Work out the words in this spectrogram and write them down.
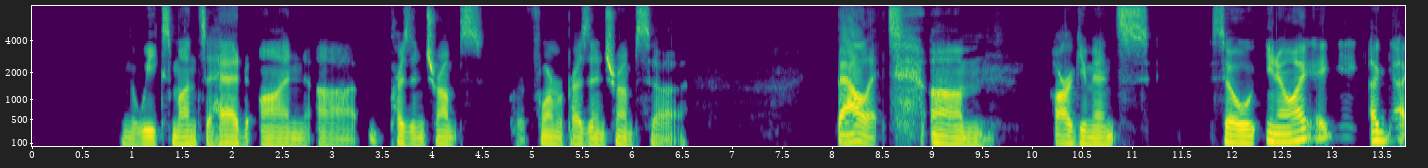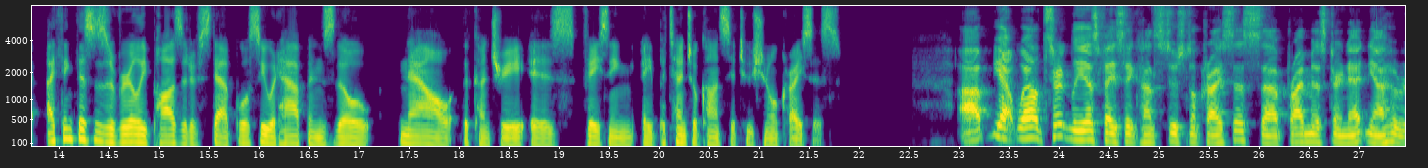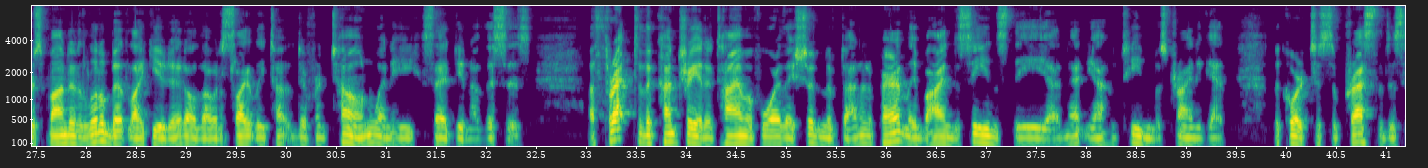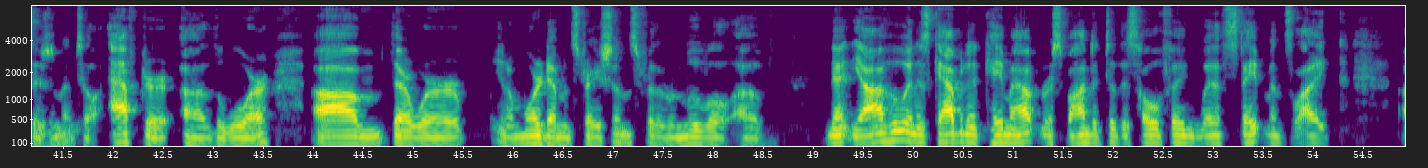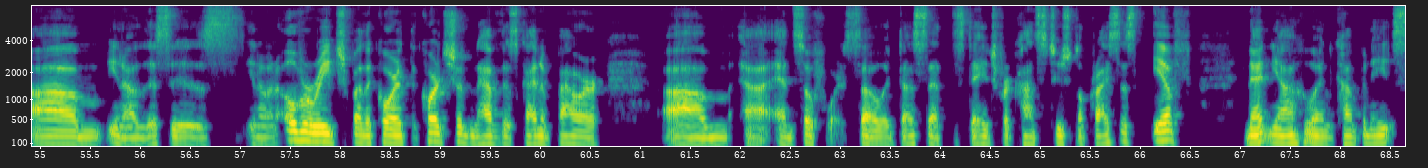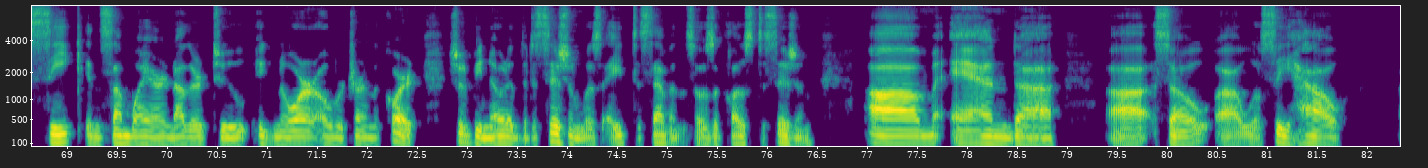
in the weeks, months ahead on uh, President Trump's or former President Trump's uh, ballot um, arguments. So you know, I, I I think this is a really positive step. We'll see what happens, though. Now the country is facing a potential constitutional crisis. Uh, yeah, well, it certainly is facing a constitutional crisis. Uh, Prime Minister Netanyahu responded a little bit like you did, although in a slightly to- different tone, when he said, you know, this is a threat to the country at a time of war. They shouldn't have done it. Apparently, behind the scenes, the uh, Netanyahu team was trying to get the court to suppress the decision until after uh, the war. Um, there were, you know, more demonstrations for the removal of Netanyahu and his cabinet came out and responded to this whole thing with statements like, um, you know, this is, you know, an overreach by the court. The court shouldn't have this kind of power, um, uh, and so forth. So it does set the stage for constitutional crisis if Netanyahu and company seek in some way or another to ignore or overturn the court. Should be noted the decision was eight to seven, so it was a close decision. Um, and uh, uh, so uh, we'll see how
